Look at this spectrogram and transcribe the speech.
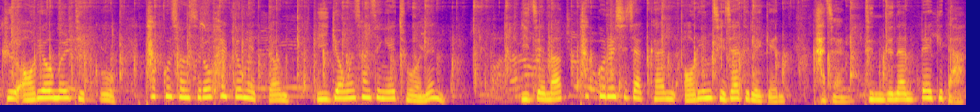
그 어려움을 딛고 탁구 선수로 활동했던 이경훈 선생의 조언은 이제 막 탁구를 시작한 어린 제자들에겐 가장 든든한 백이다.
